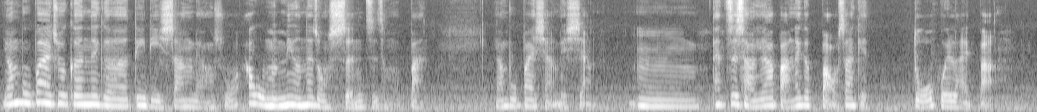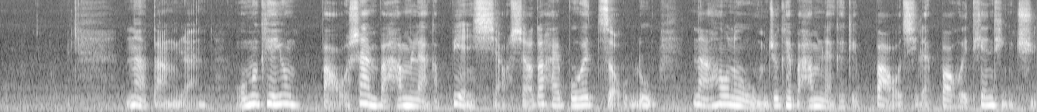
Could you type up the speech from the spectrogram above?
杨不败就跟那个弟弟商量说：“啊，我们没有那种绳子怎么办？”杨不败想了想，嗯，但至少也要把那个宝扇给夺回来吧。那当然，我们可以用宝扇把他们两个变小，小到还不会走路。然后呢，我们就可以把他们两个给抱起来，抱回天庭去。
